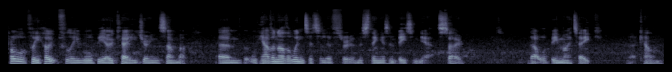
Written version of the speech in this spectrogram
probably hopefully will be okay during the summer, um, but we have another winter to live through, and this thing isn't beaten yet. So that would be my take, uh, Callum.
